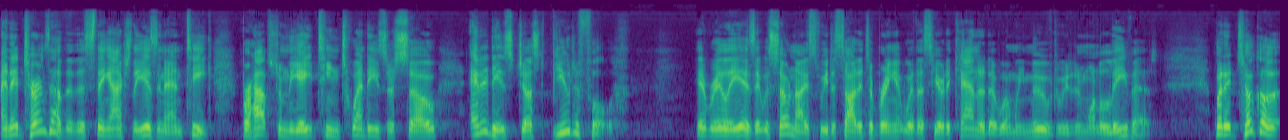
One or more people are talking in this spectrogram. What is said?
And it turns out that this thing actually is an antique, perhaps from the 1820s or so, and it is just beautiful. It really is. It was so nice we decided to bring it with us here to Canada when we moved. We didn't want to leave it. But it took a,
